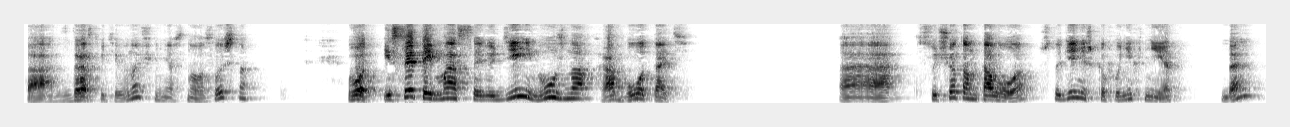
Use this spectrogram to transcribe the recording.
Так, здравствуйте вновь, меня снова слышно. Вот, и с этой массой людей нужно работать. А, с учетом того, что денежков у них нет, да,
